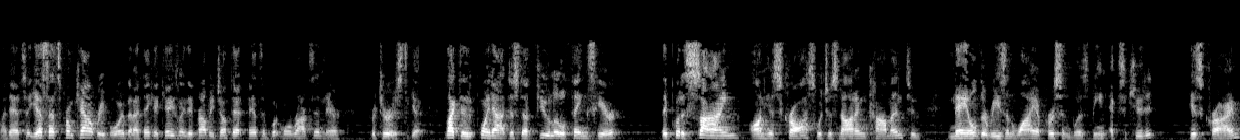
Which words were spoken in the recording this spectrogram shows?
my dad said, yes, that's from Calvary, boy, but I think occasionally they probably jump that fence and put more rocks in there for tourists to get. I'd like to point out just a few little things here. They put a sign on his cross, which is not uncommon to nail the reason why a person was being executed, his crime,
